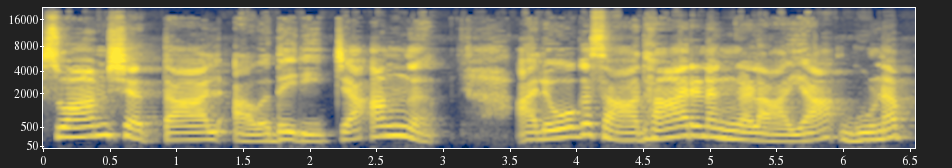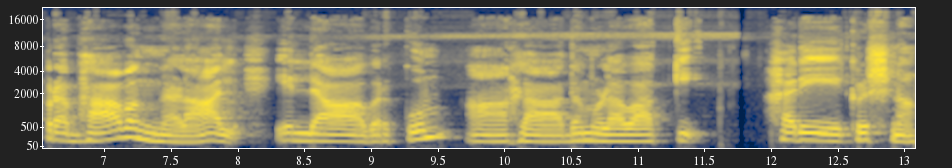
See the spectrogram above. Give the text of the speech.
സ്വാംശത്താൽ അവതരിച്ച അങ്ങ്. അലോകസാധാരണങ്ങളായ ഗുണപ്രഭാവങ്ങളാൽ എല്ലാവർക്കും ആഹ്ലാദമുളവാക്കി. ഹരേ കൃഷ്ണ.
